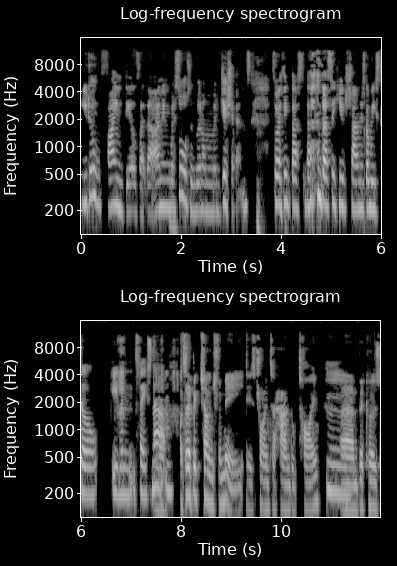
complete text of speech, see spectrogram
you don't find deals like that. I mean, we're sources, we're not magicians, so I think that's that, that's a huge challenge that we still even face now. I'd say a big challenge for me is trying to handle time Mm. um, because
